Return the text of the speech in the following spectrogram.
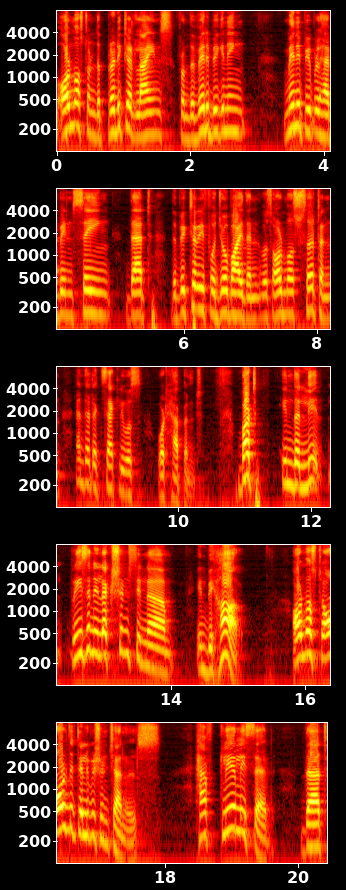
almost on the predicted lines from the very beginning many people have been saying that the victory for Joe Biden was almost certain and that exactly was what happened. But in the recent elections in, uh, in Bihar, almost all the television channels have clearly said that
